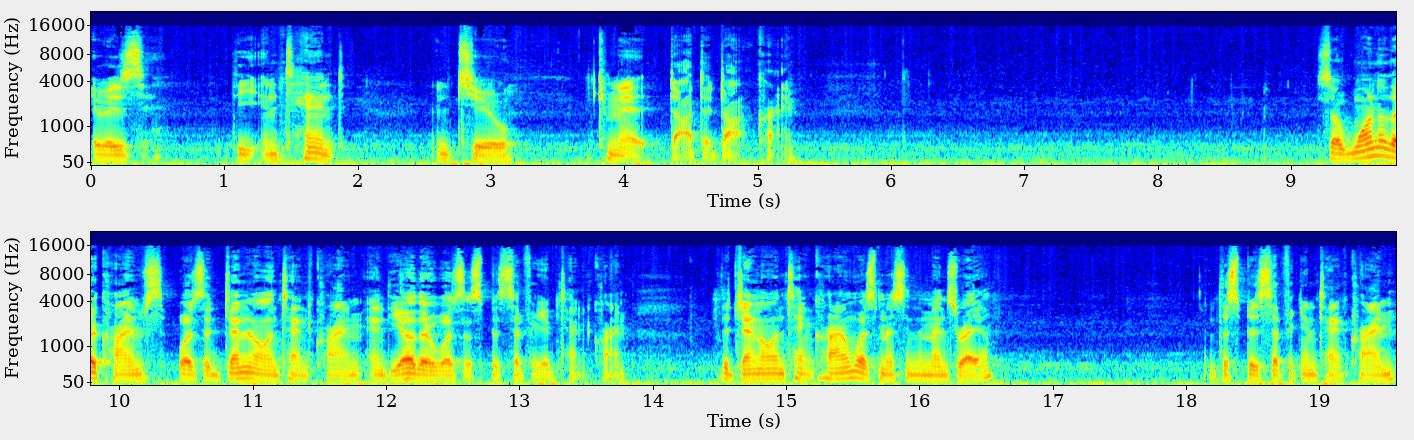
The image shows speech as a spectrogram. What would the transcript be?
it was the intent to commit dot to dot crime. So one of the crimes was a general intent crime, and the other was a specific intent crime. The general intent crime was missing the mens rea. The specific intent crime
